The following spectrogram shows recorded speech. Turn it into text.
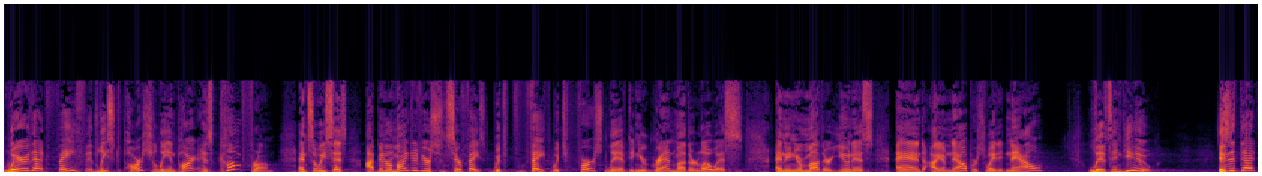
where that faith, at least partially in part, has come from. And so he says, I've been reminded of your sincere faith, with faith which first lived in your grandmother Lois and in your mother Eunice, and I am now persuaded now lives in you. Isn't that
